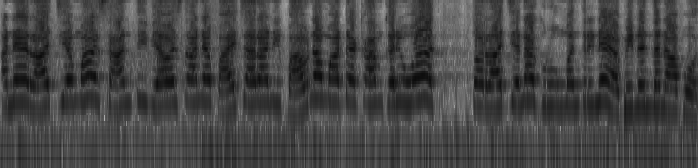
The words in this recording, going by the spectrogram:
અને રાજ્યમાં શાંતિ, વ્યવસ્થા અને ભાઈચારાની ભાવના માટે કામ કર્યું હોત, તો રાજ્યના ગૃહમંત્રીને અભિનંદન આપો.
